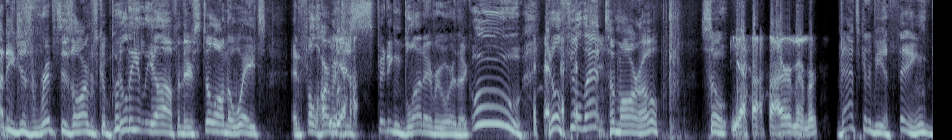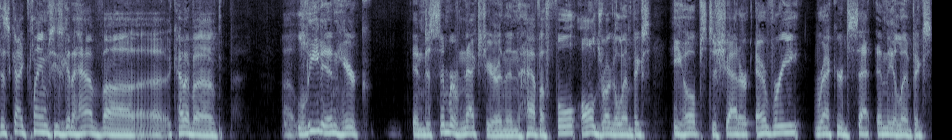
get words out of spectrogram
And he just rips his arms completely off, and they're still on the weights. And Phil Hartman Yeah. just spitting blood everywhere. They're like, ooh, he'll feel that tomorrow. So Yeah, I remember. that's going to be a thing. This guy claims he's going to have uh, kind of a, a lead in here in December of next year and then have a full all drug Olympics. He hopes to shatter every record set in the Olympics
